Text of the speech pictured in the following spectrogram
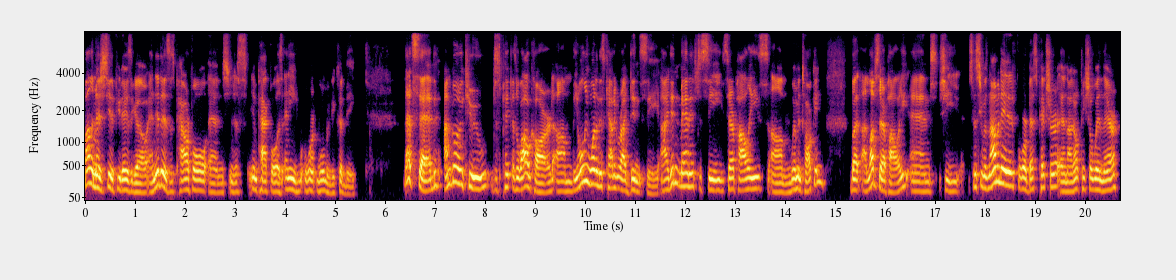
Finally managed to see it a few days ago, and it is as powerful and just impactful as any war, war movie could be. That said, I'm going to just pick as a wild card. Um, the only one in this category I didn't see. I didn't manage to see Sarah Polley's um, Women Talking, but I love Sarah Polley, and she since she was nominated for Best Picture, and I don't think she'll win there.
